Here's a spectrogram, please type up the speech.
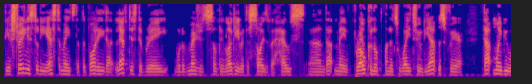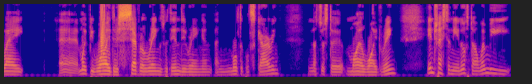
The Australian study estimates that the body that left this debris would have measured something likely about the size of a house, and that may have broken up on its way through the atmosphere. That might be why, uh, might be why there's several rings within the ring and, and multiple scarring, not just a mile wide ring. Interestingly enough, though, when we,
